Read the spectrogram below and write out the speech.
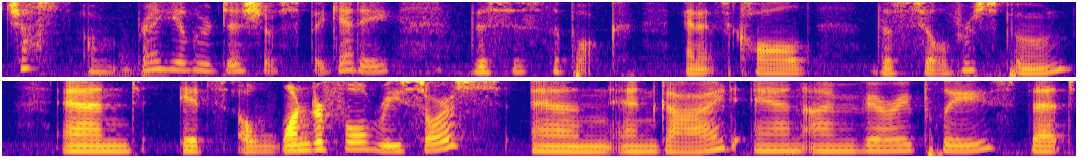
just a regular dish of spaghetti, this is the book. And it's called The Silver Spoon. And it's a wonderful resource and, and guide. And I'm very pleased that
